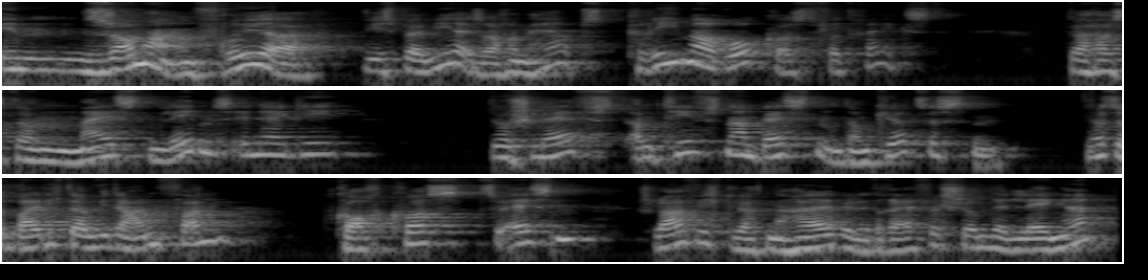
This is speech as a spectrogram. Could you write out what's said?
im Sommer, im Frühjahr, wie es bei mir ist, auch im Herbst, prima Rohkost verträgst. Da hast du am meisten Lebensenergie. Du schläfst am tiefsten, am besten und am kürzesten. Ja, sobald ich dann wieder anfange, Kochkost zu essen, schlafe ich gleich eine halbe, eine Dreiviertelstunde länger,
